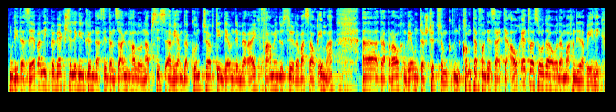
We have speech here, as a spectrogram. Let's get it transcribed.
und die das selber nicht bewerkstelligen können, dass sie dann sagen, hallo Napsis, äh, wir haben da Kundschaft in der und dem Bereich, Pharmaindustrie oder was auch immer, da brauchen wir Unterstützung. Kommt da von der Seite auch etwas oder, oder machen die da wenig?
